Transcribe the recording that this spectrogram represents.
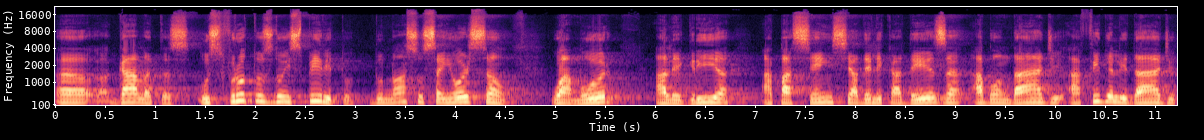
uh, Gálatas, os frutos do Espírito do nosso Senhor são o amor, a alegria, a paciência, a delicadeza, a bondade, a fidelidade,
